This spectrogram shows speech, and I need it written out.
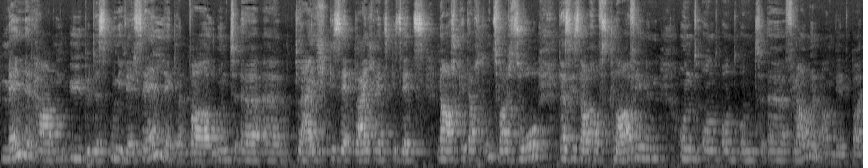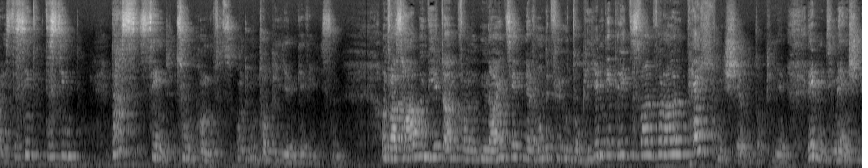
Männer haben über das universelle Wahl- und äh, äh Gleichheitsgesetz nachgedacht, und zwar so, dass es auch auf Sklavinnen und, und, und, und äh, Frauen anwendbar ist. Das sind, das, sind, das sind Zukunfts- und Utopien gewesen. Und was haben wir dann vom 19. Jahrhundert für Utopien gekriegt? Das waren vor allem technische Utopien. Eben die Menschen,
